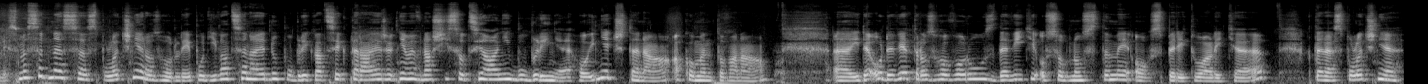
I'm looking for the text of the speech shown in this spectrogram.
My jsme se dnes společně rozhodli podívat se na jednu publikaci, která je, řekněme, v naší sociální bublině hojně čtená a komentovaná. Eh, jde o devět rozhovorů s devíti osobnostmi o spiritualitě, které společně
